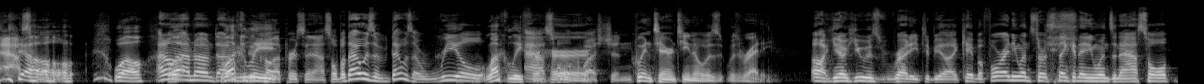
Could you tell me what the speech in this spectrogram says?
asshole. know. Well, I don't. lu- I'm not. I don't mean to call that person an asshole, but that was a that was a real luckily for asshole her, question. Quentin Tarantino was was ready. Oh, you know, he was ready to be like, hey, before anyone starts thinking anyone's an asshole,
